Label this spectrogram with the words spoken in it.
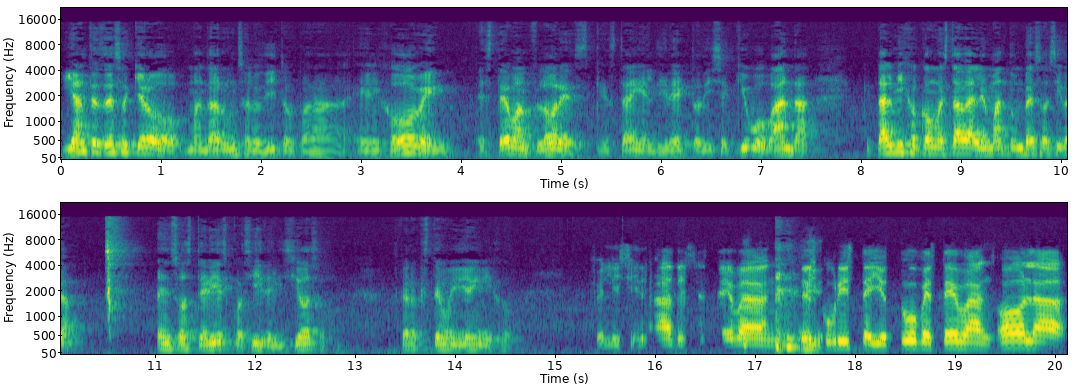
Y antes de eso quiero mandar un saludito para el joven Esteban Flores, que está en el directo, dice que hubo banda. ¿Qué tal, mijo? ¿Cómo estaba? Le mando un beso así, va, en su asterisco, así, delicioso. Espero que esté muy bien, mijo. Felicidades, Esteban. Descubriste YouTube, Esteban. Hola.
